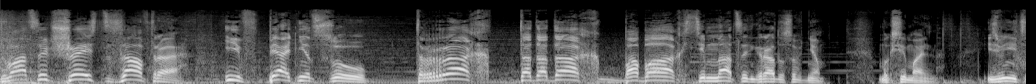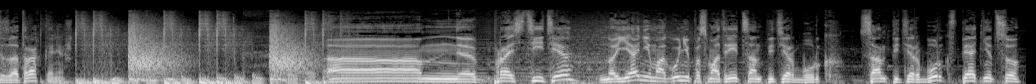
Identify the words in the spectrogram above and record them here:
26 завтра. И в пятницу трах, та-да-дах, бабах, 17 градусов днем. Максимально. Извините за трах, конечно. А, простите, но я не могу не посмотреть Санкт-Петербург. Санкт-Петербург в пятницу.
